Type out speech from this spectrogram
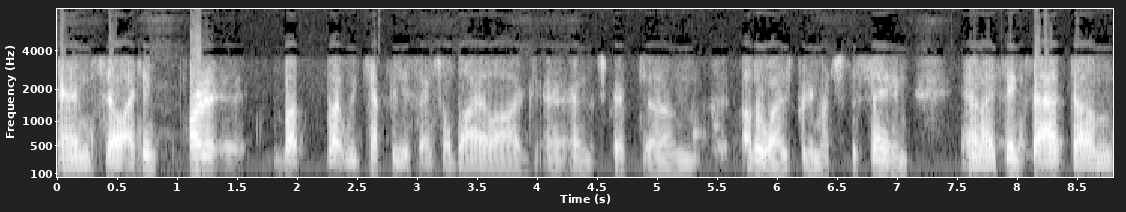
And so I think part of, but but we kept the essential dialogue and, and the script um, otherwise pretty much the same. And I think that um,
